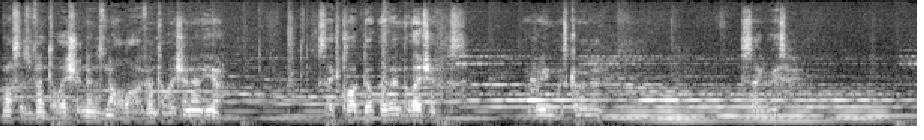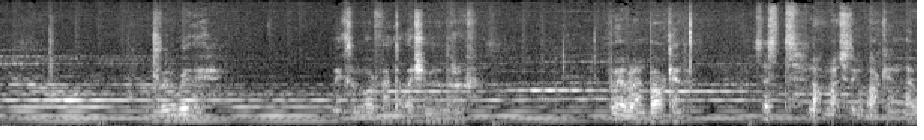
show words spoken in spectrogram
Unless there's ventilation, and there's not a lot of ventilation in here. Looks like clogged up the ventilation. The rain was coming in sideways. I'm going to wait to make some more ventilation in the roof. Put everything back in. It's just not much to go back in now.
